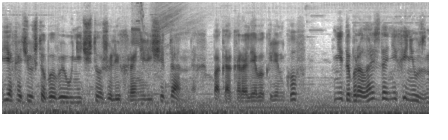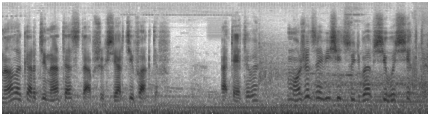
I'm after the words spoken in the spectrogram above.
Я хочу, чтобы вы уничтожили хранилище данных, пока королева клинков не добралась до них и не узнала координаты оставшихся артефактов. От этого может зависеть судьба всего сектора.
